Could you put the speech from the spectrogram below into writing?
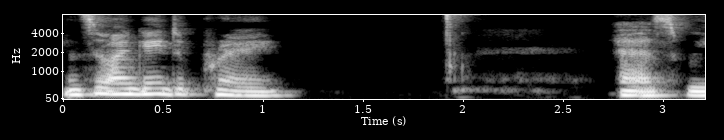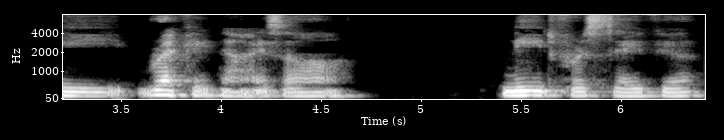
And so I'm going to pray as we recognize our need for a Savior,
